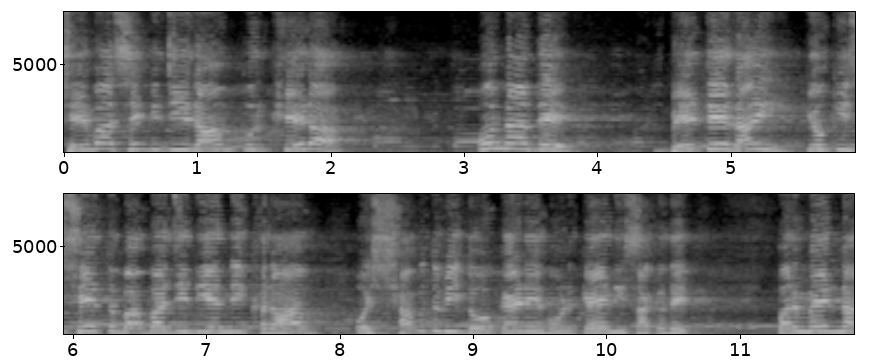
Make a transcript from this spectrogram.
ਸੇਵਾ ਸਿੰਘ ਜੀ ਰਾਮਪੁਰ ਖੇੜਾ, ਉਹਨਾਂ ਦੇ ਬੇਟੇ ਰਾਹੀਂ, ਕਿਉਂਕਿ ਸਿਹਤ ਬਾਬਾ ਜੀ ਦੀ ਇੰਨੀ ਖਰਾਬ ਉਹ ਸ਼ਬਦ ਵੀ ਦੋ ਕਹਿਣੇ ਹੋਣ, ਕਹਿ ਨਹੀਂ ਸਕਦੇ। ਪਰ ਮੈਂ ਇਹਨਾਂ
